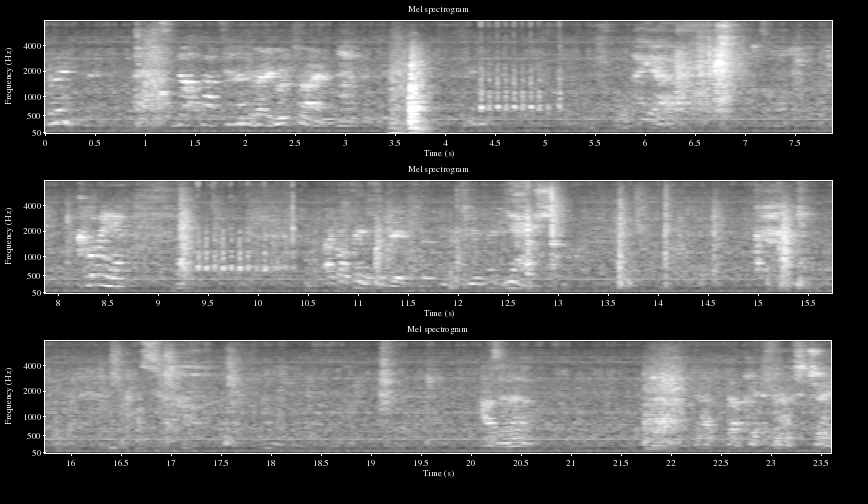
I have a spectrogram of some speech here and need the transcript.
It's not about time. Very good time. Hiya. Uh, come here. I got things to do, so excuse me. Yes. I don't know. That, that gets nice, Jay.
